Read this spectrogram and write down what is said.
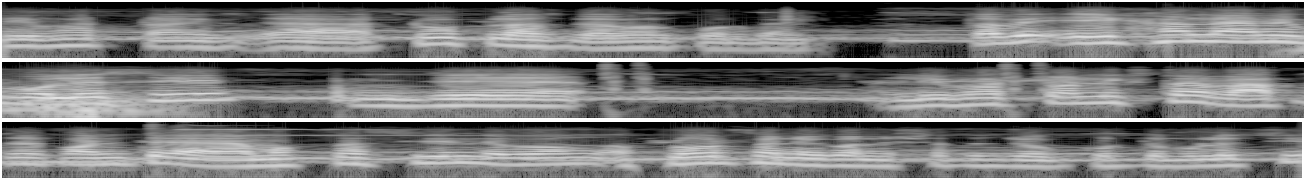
লিভার টু প্লাস ব্যবহার করবেন। তবে এখানে আমি বলেছি যে লিভার টনিক্সটা রাত্রের পানিতে অ্যামোক্সাসিলিন এবং ফ্লোরফেনিকনের সাথে যোগ করতে বলেছি।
